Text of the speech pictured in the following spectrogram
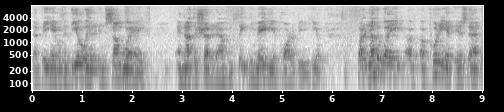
That being able to deal with it in some way and not to shut it out completely may be a part of being healed. But another way of, of putting it is that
